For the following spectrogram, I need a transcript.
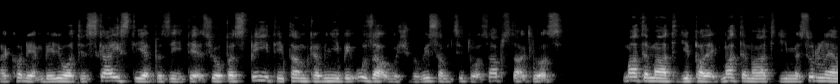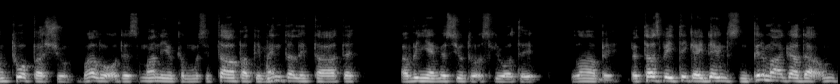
ar kuriem bija ļoti skaisti iepazīties, jo par spīti tam, ka viņi bija uzauguši pavisam citos apstākļos, matemātiķi paliek matemātiķi, mēs runājam to pašu valodu. Es manīju, ka mums ir tā pati mentalitāte, ar viņiem es jūtos ļoti labi. Bet tas bija tikai 91. gadā, un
